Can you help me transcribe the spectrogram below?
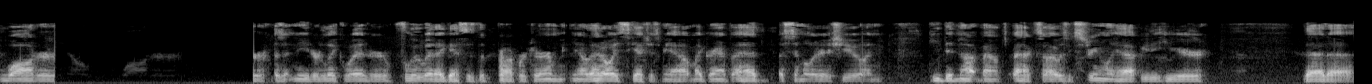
water, doesn't need or liquid or fluid, I guess is the proper term. You know that always sketches me out. My grandpa had a similar issue and he did not bounce back, so I was extremely happy to hear that uh,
